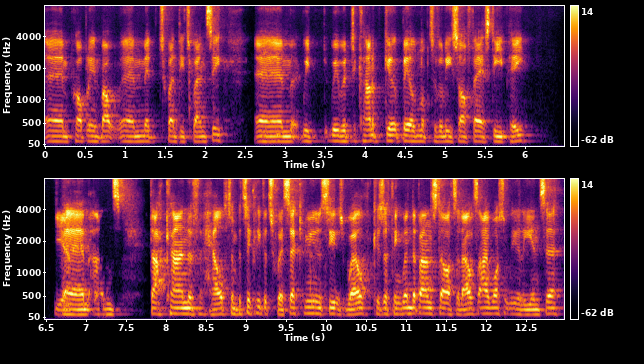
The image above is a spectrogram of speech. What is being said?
um, probably in about uh, mid 2020, um, we we were kind of building up to release our first EP. Yeah. Um, and that kind of helped, and particularly for Twitter community as well, because I think when the band started out, I wasn't really into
